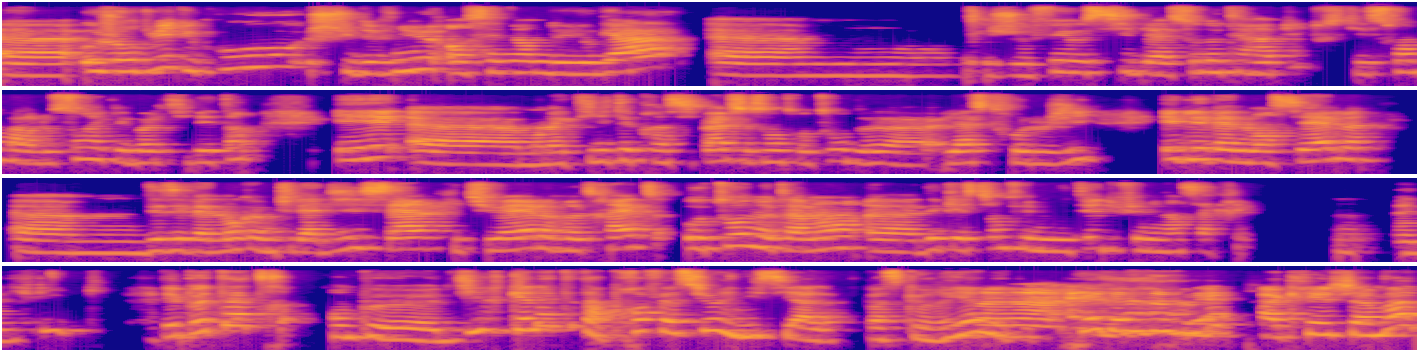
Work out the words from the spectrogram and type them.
Euh, Aujourd'hui, du coup, je suis devenue enseignante de yoga. Euh, je fais aussi de la sonothérapie, tout ce qui est soin par le son avec les bols tibétains. Et euh, mon activité principale se centre autour de euh, l'astrologie et de l'événementiel. Euh, des événements, comme tu l'as dit, cercles, rituels, retraites, autour notamment des questions de féminité, du féminin sacré. Magnifique. Et peut-être, on peut dire quelle était ta profession initiale, parce que rien n'est ah. à créer Chamad.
